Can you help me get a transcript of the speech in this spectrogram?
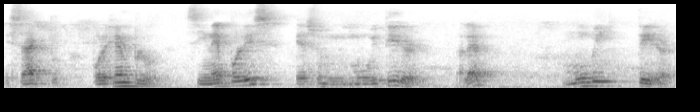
Exacto. Por ejemplo, Cinépolis es un movie theater. ¿Vale? Movie theater.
